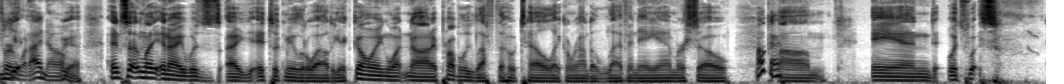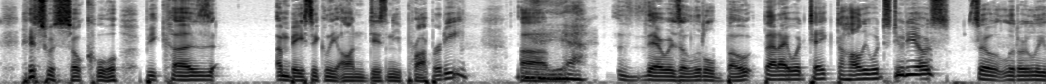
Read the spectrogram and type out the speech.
for Yeah, what I know. Yeah, and suddenly, and I was, I it took me a little while to get going, whatnot. I probably left the hotel like around 11 a.m. or so. Okay. Um, and which was, this was so cool because I'm basically on Disney property. Um, yeah. There was a little boat that I would take to Hollywood Studios. So literally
